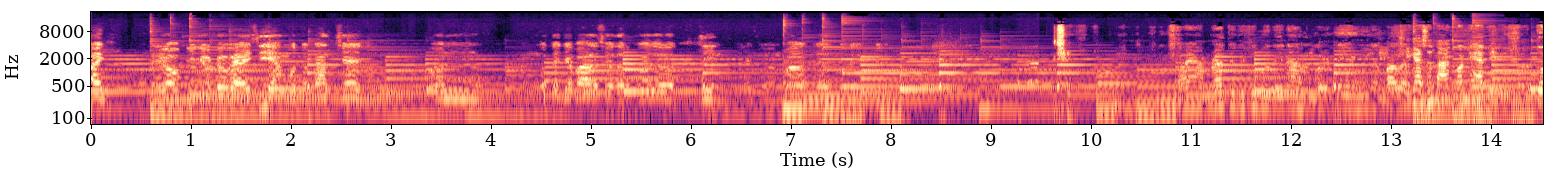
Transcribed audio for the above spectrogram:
ভাই এও ভিডিওটা গাইছি আমগো তো কাজ শেষ। এখন আমগো তো যে বারোশো হাজার দু হাজার দিন একজন করে ভাই আমরা তো কিছু বুঝি না আমগো ঠিক আছে তার কোটে দিন। তো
